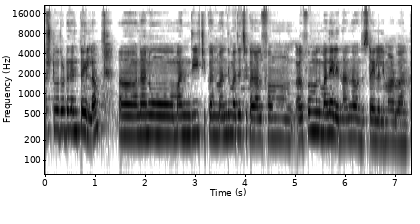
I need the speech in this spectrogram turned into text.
ಅಷ್ಟು ದೊಡ್ಡದಂತ ಇಲ್ಲ. ನಾನು ಮಂದಿ ಚಿಕನ್ ಮಂದಿ ಮತ್ತು ಚಿಕನ್ ಅಲ್ಫಮ್ ಅಲ್ಫಮ್ ಮನೆಯಲ್ಲಿ ನನ್ನ ಒಂದು ಸ್ಟೈಲಲ್ಲಿ ಮಾಡುವ ಅಂತ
